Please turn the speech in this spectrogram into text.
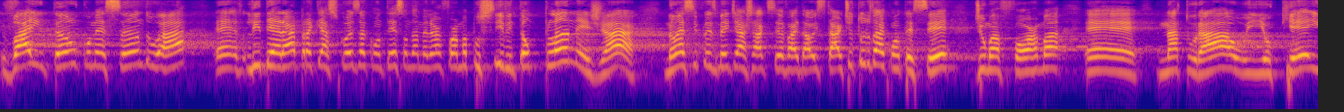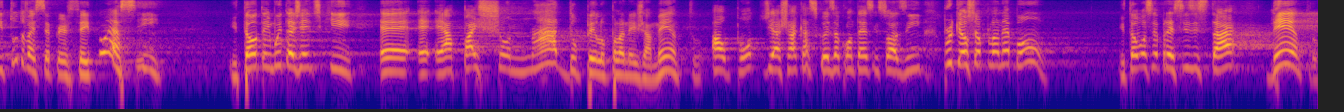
vai então começando a é, liderar para que as coisas aconteçam da melhor forma possível. Então, planejar não é simplesmente achar que você vai dar o start e tudo vai acontecer de uma forma é, natural e ok, e tudo vai ser perfeito. Não é assim. Então, tem muita gente que é, é, é, apaixonado pelo planejamento ao ponto de achar que as coisas acontecem sozinho, porque o seu plano é bom. Então você precisa estar dentro.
